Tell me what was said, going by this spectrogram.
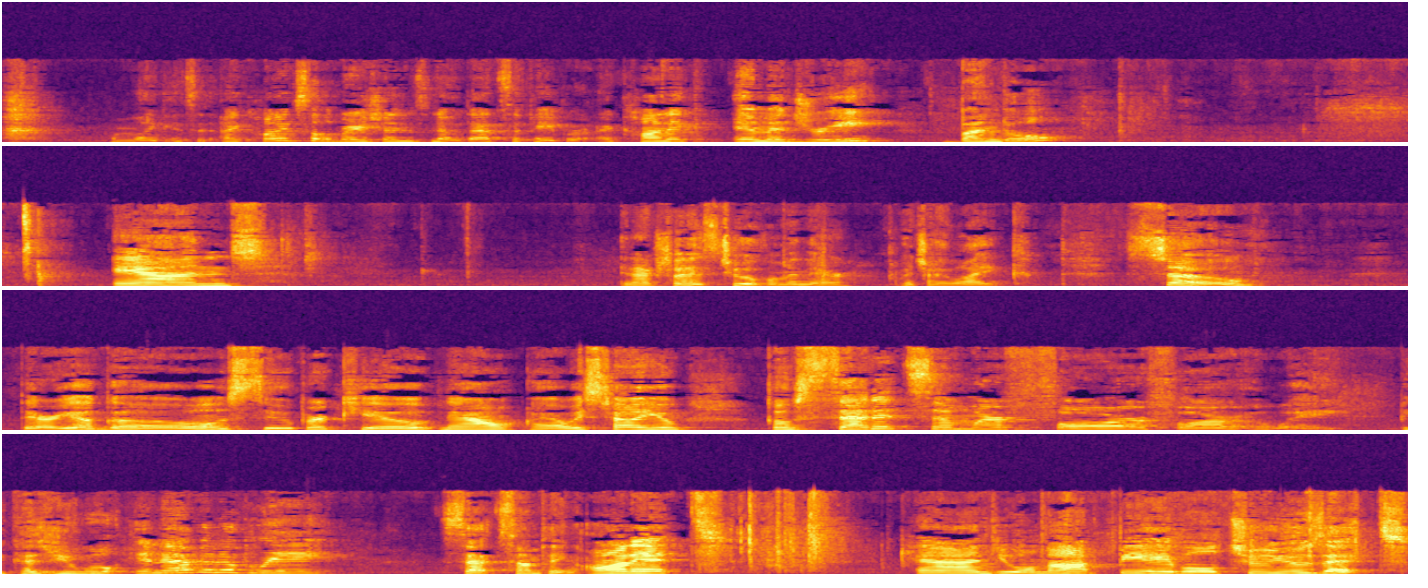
I'm like, is it iconic celebrations? No, that's the paper. Iconic imagery bundle. And it actually has two of them in there, which I like. So there you go, super cute. Now, I always tell you, go set it somewhere far, far away because you will inevitably set something on it and you will not be able to use it.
